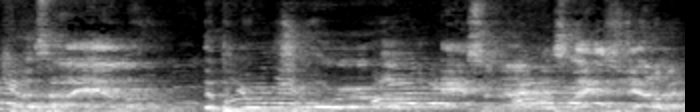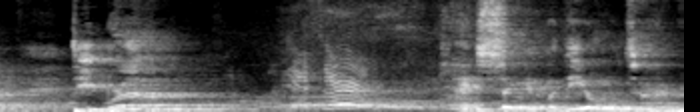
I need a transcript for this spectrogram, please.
Because I am the pure joy of asinineness. Ladies and gentlemen, deep breath Yes, sir. and sing it with the old timers.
